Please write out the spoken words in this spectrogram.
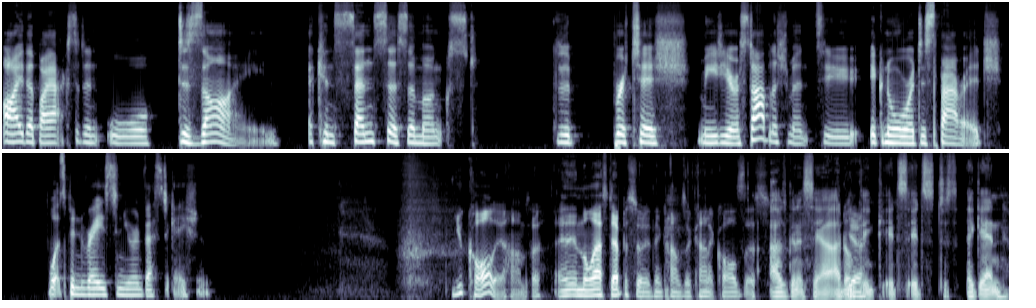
either by accident or design a consensus amongst the British media establishment to ignore or disparage what's been raised in your investigation? You called it, Hamza. And in the last episode, I think Hamza kind of calls this. I was gonna say I I don't Yeah. think it's it's just again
